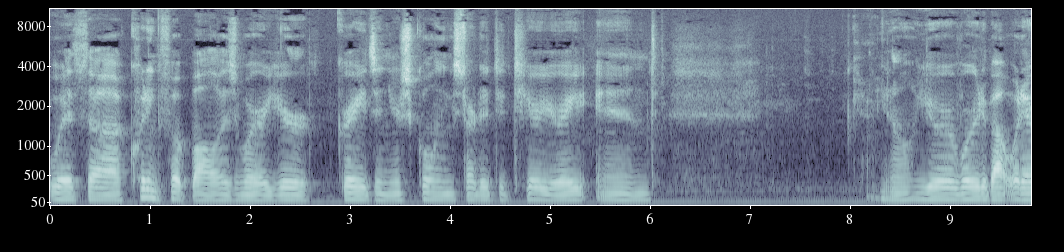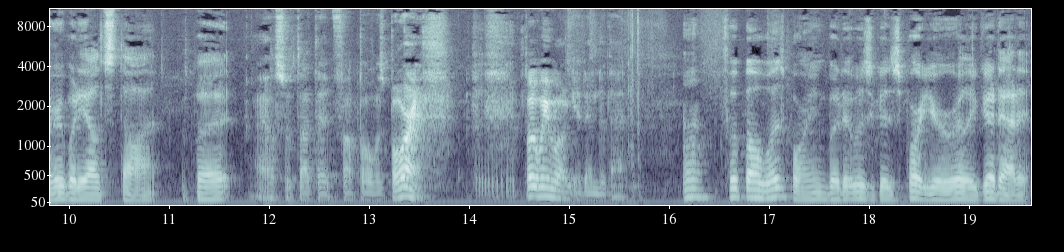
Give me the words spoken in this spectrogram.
with uh, quitting football is where your grades and your schooling started to deteriorate and Okay. you know you were worried about what everybody else thought but I also thought that football was boring, but we won't get into that. well football was boring but it was a good sport you were really good at it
